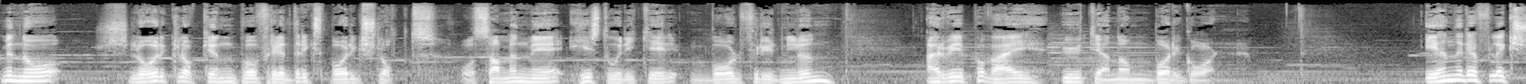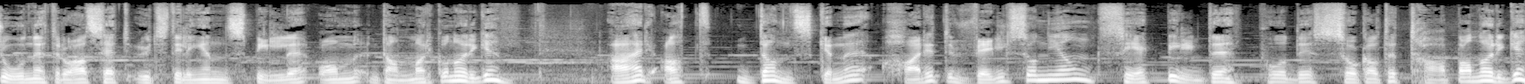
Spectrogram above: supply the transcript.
Men nå slår klokken på Fredriksborg slott, og sammen med historiker Bård Frydenlund er vi på vei ut gjennom borggården. En refleksjon etter å ha sett utstillingen 'Spillet om Danmark og Norge' er at danskene har et vel så nyansert bilde på det såkalte tapet av Norge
